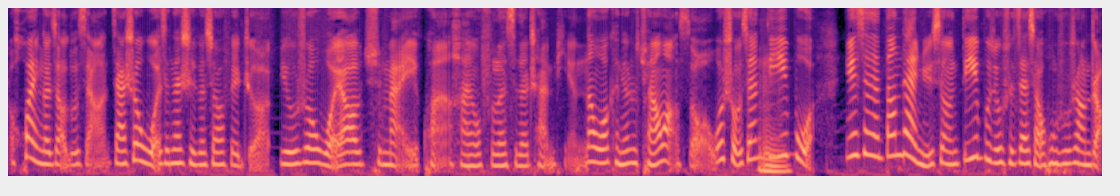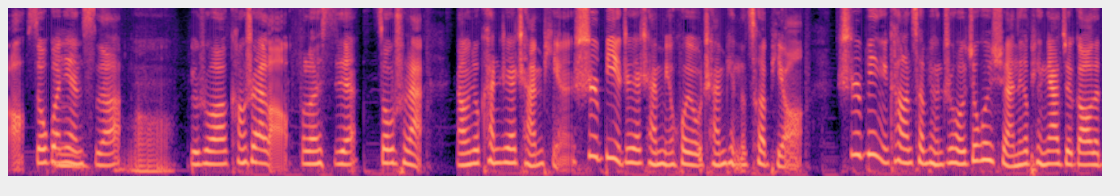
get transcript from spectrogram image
换一个角度想，假设我现在是一个消费者，比如说我要去买一款含有弗乐西的产品，那我肯定是全网搜。我首先第一步，因为现在当代女性第一步就是在小红书上找，搜关键词，哦，比如说抗衰老、弗乐西，搜出来，然后就看这些产品，势必这些产品会有产品的测评，势必你看了测评之后，就会选那个评价最高的，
